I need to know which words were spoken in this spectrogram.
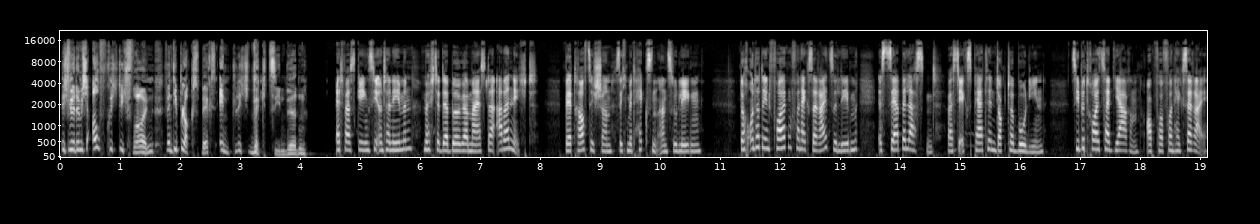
Ich würde mich aufrichtig freuen, wenn die Blocksbergs endlich wegziehen würden. Etwas gegen sie unternehmen möchte der Bürgermeister aber nicht. Wer traut sich schon, sich mit Hexen anzulegen? Doch unter den Folgen von Hexerei zu leben, ist sehr belastend, weiß die Expertin Dr. Bodin. Sie betreut seit Jahren Opfer von Hexerei.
